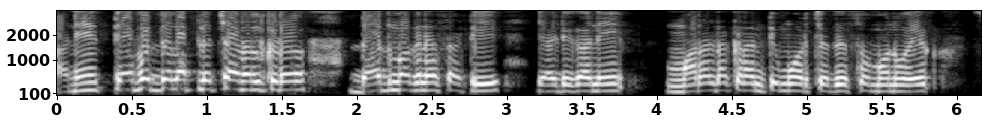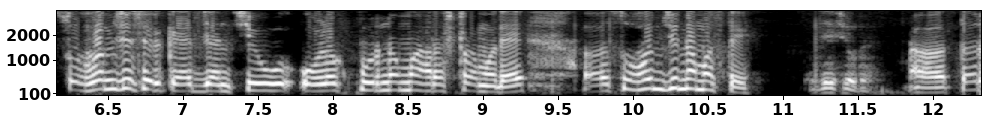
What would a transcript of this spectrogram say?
आणि त्याबद्दल आपल्या चॅनलकडं दाद मागण्यासाठी या ठिकाणी मराठा क्रांती मोर्चाचे समन्वयक सोहमजी शिर्के आहेत ज्यांची ओळख पूर्ण महाराष्ट्रामध्ये आहे. सोहमजी नमस्ते. तर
